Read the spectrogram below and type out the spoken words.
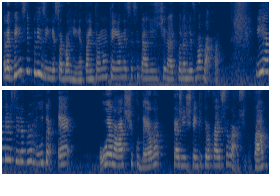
ela é bem simplesinha essa barrinha, tá? Então, não tem a necessidade de tirar e pôr a mesma barra. E a terceira bermuda é o elástico dela, que a gente tem que trocar esse elástico, tá?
